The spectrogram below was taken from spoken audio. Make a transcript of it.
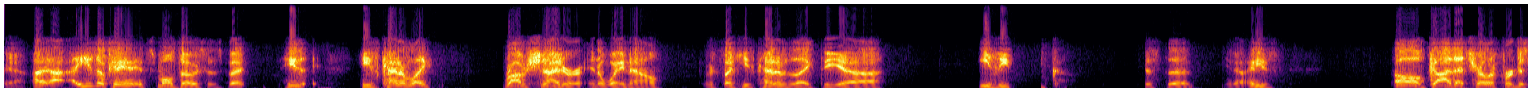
Yeah, I, I, he's okay in small doses, but he's he's kind of like Rob Schneider in a way now. It's like he's kind of like the uh, easy, just the you know, and he's oh god, that trailer for Dis-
